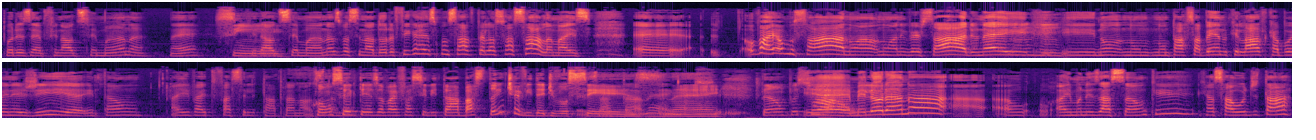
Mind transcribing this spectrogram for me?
por exemplo, final de semana, né? Sim. Final de semana, as vacinadoras ficam responsáveis pela sua sala, mas é, ou vai almoçar num, num aniversário, né? E, uhum. e não, não, não tá sabendo que lá acabou a energia, então aí vai te facilitar para nós. Com também. certeza vai facilitar bastante a vida de vocês, Exatamente. né? Então, pessoal, e é melhorando a, a, a imunização que, que a saúde está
